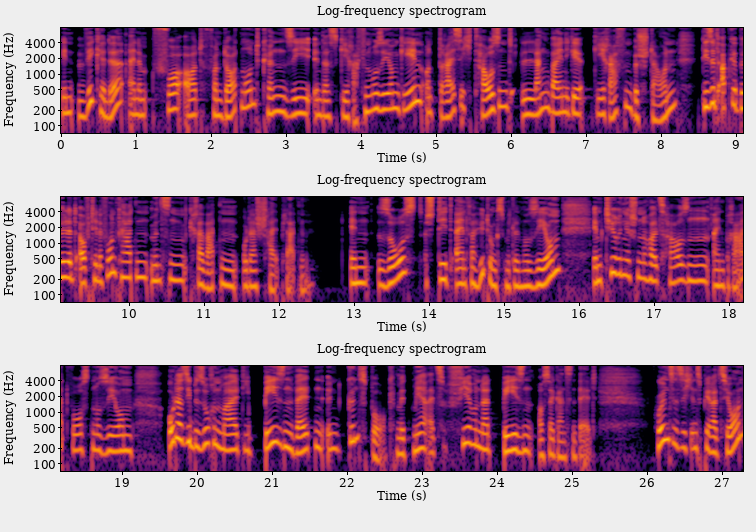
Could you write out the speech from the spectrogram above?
In Wickede, einem Vorort von Dortmund, können Sie in das Giraffenmuseum gehen und 30.000 langbeinige Giraffen bestaunen. Die sind abgebildet auf Telefonkarten, Münzen, Krawatten oder Schallplatten. In Soest steht ein Verhütungsmittelmuseum, im thüringischen Holzhausen ein Bratwurstmuseum oder Sie besuchen mal die Besenwelten in Günzburg mit mehr als 400 Besen aus der ganzen Welt. Holen Sie sich Inspiration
